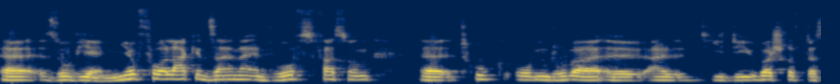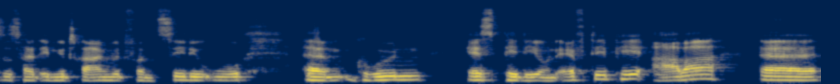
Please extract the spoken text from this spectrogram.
äh, so wie er mir vorlag in seiner Entwurfsfassung, äh, trug oben drüber äh, die, die Überschrift, dass es halt eben getragen wird von CDU, ähm, Grünen, SPD und FDP. Aber äh,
